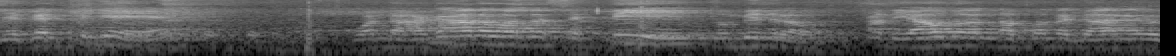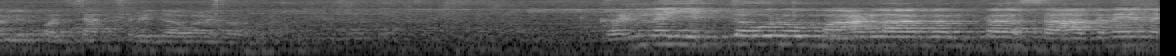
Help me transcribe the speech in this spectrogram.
ಜಗತ್ತಿಗೆ ಒಂದು ಅಗಾಧವಾದ ಶಕ್ತಿ ತುಂಬಿದ್ರು ಅವರು. ಅದು ಯಾವುದು ಅನ್ನಪ್ಪ ಅಂದ್ರೆ ಗಾನಗಳಲ್ಲಿ ಪಂಚಾಕ್ಷರಿ ಗವಾಯಿಗಳು ಕಣ್ಣ ಇದ್ದವರು ಮಾಡಲಾರ್ದಂಥ ಸಾಧನೆನ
